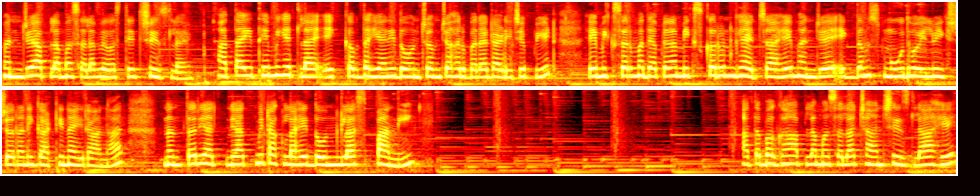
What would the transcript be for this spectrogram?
म्हणजे आपला मसाला व्यवस्थित शिजला आहे आता इथे मी घेतलाय एक कप दही आणि दोन चमचे हरभरा डाळीचे पीठ. हे मिक्सरमध्ये आपल्याला मिक्स करून घ्यायचं आहे. म्हणजे एकदम स्मूद होईल मिक्सचर आणि गाठी नाही राहणार. नंतर यात यात मी टाकलं आहे दोन ग्लास पाणी. आता बघा आपला मसाला छान शिजला आहे.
